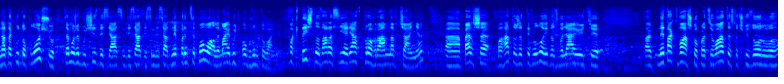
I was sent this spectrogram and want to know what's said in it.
на таку-то площу, це може бути 60, 70, 80, не принципово, але має бути обґрунтування. Фактично зараз є ряд програм навчання. Е, Перше, багато вже технологій дозволяють. е, так, не так важко працювати з точки зору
